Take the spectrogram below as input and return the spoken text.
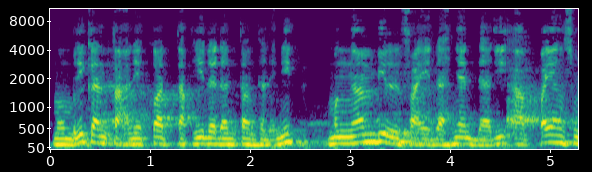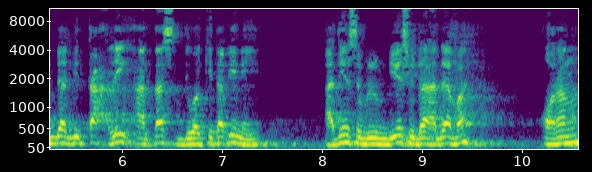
memberikan ta'liqat, taqyidah dan tamthil ini mengambil faedahnya dari apa yang sudah ditaklik atas dua kitab ini. Artinya sebelum dia sudah ada apa? Orang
